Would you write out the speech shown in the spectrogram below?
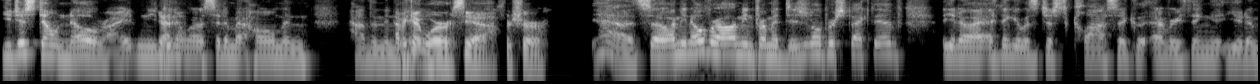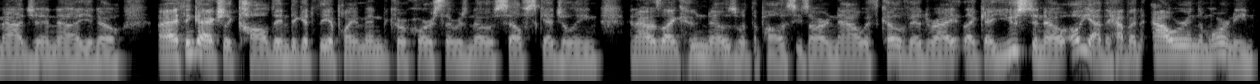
you just don't know, right? And you yeah. didn't want to sit him at home and have him in have pain. it get worse, yeah, for sure yeah so i mean overall i mean from a digital perspective you know i, I think it was just classic everything that you'd imagine uh, you know. I think i actually called in to get the appointment because of course there was no self-scheduling and i was like who knows what the policies are now with covid right? Like i used to know oh yeah they have an hour in the morning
